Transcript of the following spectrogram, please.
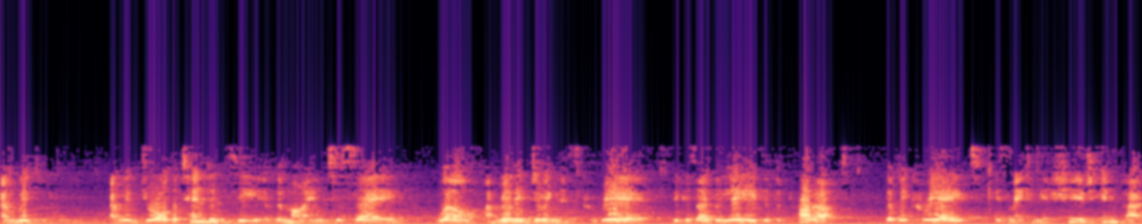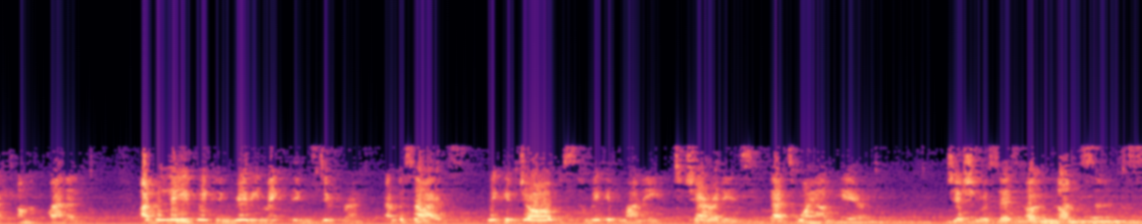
and with and withdraw the tendency of the mind to say, well, I'm really doing this career because I believe that the product that we create is making a huge impact on the planet. I believe we can really make things different. And besides, we give jobs and we give money to charities. That's why I'm here. Joshua says, oh nonsense.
